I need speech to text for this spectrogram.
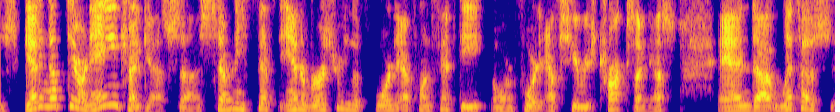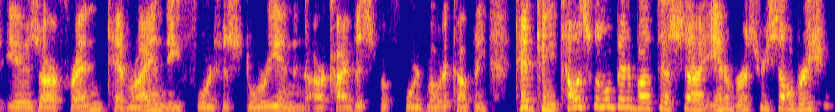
is getting up there in age, I guess. Uh, 75th anniversary of the Ford F-150 or Ford F-Series trucks, I guess. And uh, with us is our friend Ted Ryan, the Ford historian and archivist for Ford Motor Company. Ted, can you tell us a little bit about this uh, anniversary celebration?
